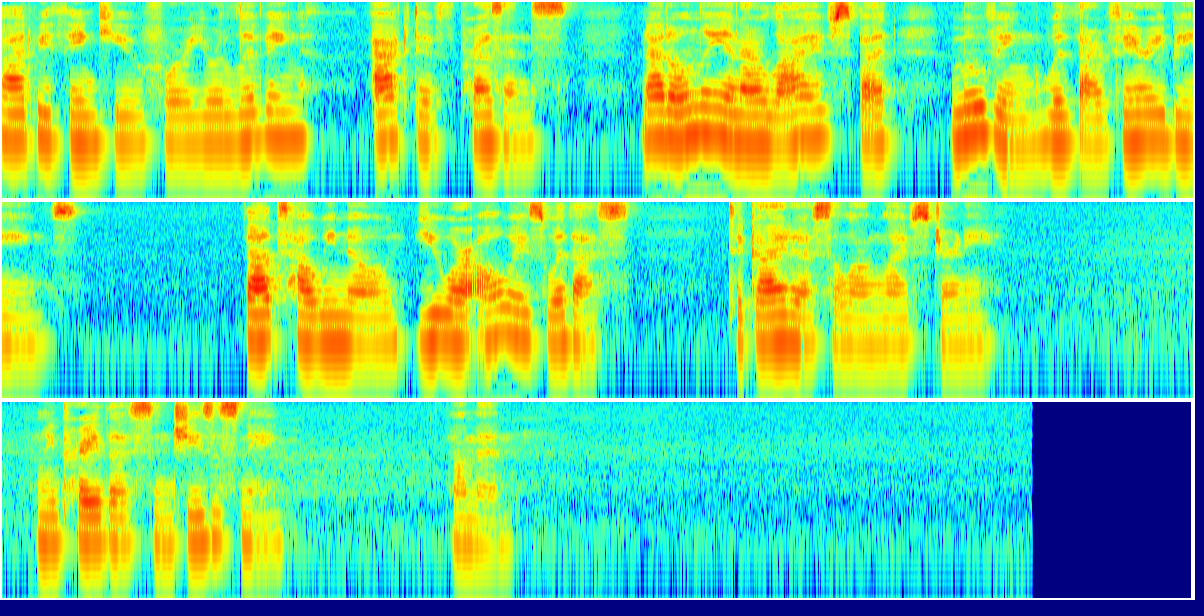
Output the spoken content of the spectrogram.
God, we thank you for your living, active presence, not only in our lives, but moving with our very beings. That's how we know you are always with us to guide us along life's journey. We pray this in Jesus' name. Amen.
